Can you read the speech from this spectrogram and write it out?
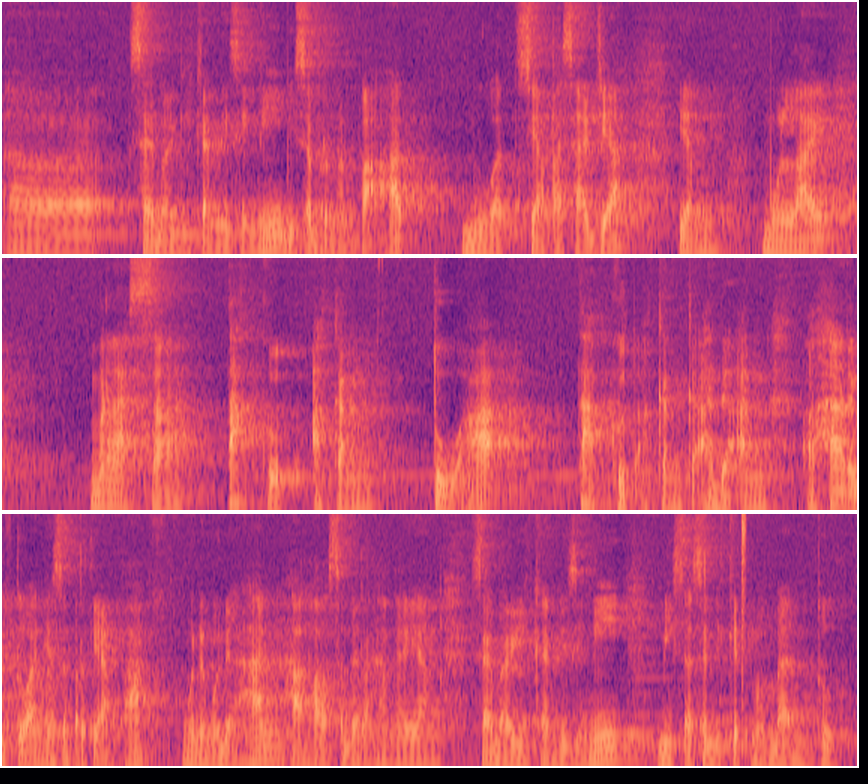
uh, saya bagikan di sini bisa bermanfaat buat siapa saja yang mulai merasa takut akan tua, takut akan keadaan uh, hari tuanya seperti apa. Mudah-mudahan hal-hal sederhana yang saya bagikan di sini bisa sedikit membantu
